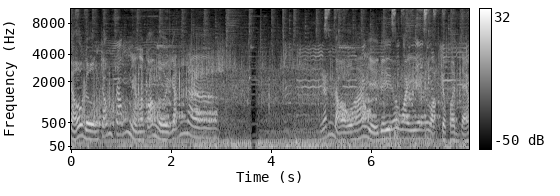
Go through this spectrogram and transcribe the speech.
chỗ đường trống trống gì mà có người gánh ờ, gánh đồ hả? Gì đi quay ờ, hoặc chụp hình đẹp.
